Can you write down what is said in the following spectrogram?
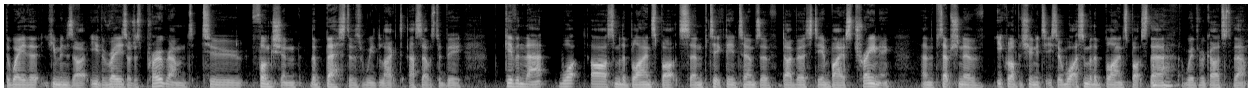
the way that humans are either raised or just programmed to function the best as we'd like ourselves to be. Given that, what are some of the blind spots, and particularly in terms of diversity and bias training and the perception of equal opportunity? So, what are some of the blind spots there mm-hmm. with regards to that?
